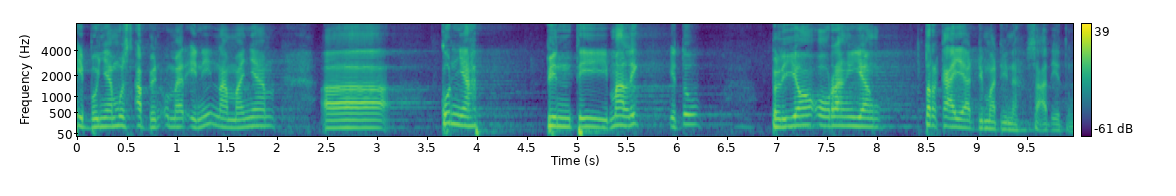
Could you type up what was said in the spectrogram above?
ibunya Mus'ab bin Umar ini namanya uh, Kunyah binti Malik itu beliau orang yang terkaya di Madinah saat itu.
